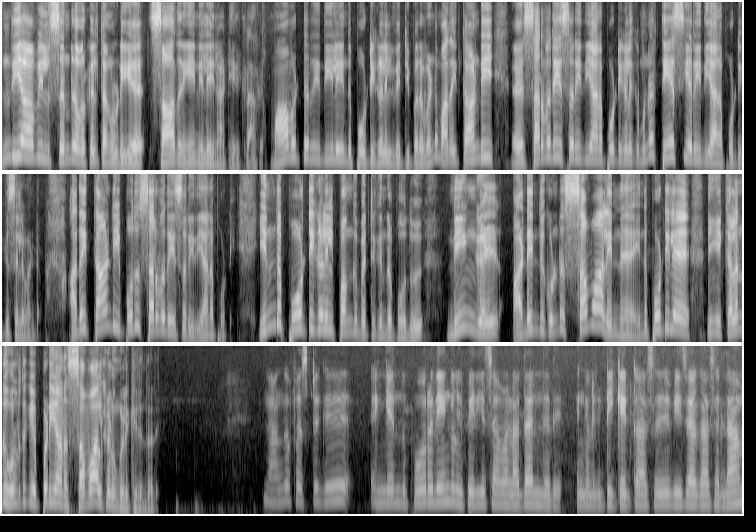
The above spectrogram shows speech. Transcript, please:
இந்தியாவில் சென்று அவர்கள் தங்களுடைய சாத சாதனையை நிலைநாட்டியிருக்கிறார்கள். மாவட்ட ரீதியில் இந்த போட்டிகளில் வெற்றி பெற வேண்டும். அதை தாண்டி சர்வதேச ரீதியான போட்டிகளுக்கு முன்னர் தேசிய ரீதியான போட்டிக்கு செல்ல வேண்டும். அதை தாண்டி இப்போது சர்வதேச ரீதியான போட்டி. இந்த போட்டிகளில் பங்கு பெற்றுகின்ற போது நீங்கள் அடைந்து கொண்ட சவால் என்ன? இந்த போட்டியில் நீங்க கலந்து கொள்வதுக்கு எப்படியான சவால்கள் உங்களுக்கு இருந்தது? நாங்கள் ஃபஸ்ட்டுக்கு இங்கேருந்து போகிறதே எங்களுக்கு பெரிய சவாலாக தான் இருந்தது. எங்களுக்கு டிக்கெட் காசு விசா காசு எல்லாம்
